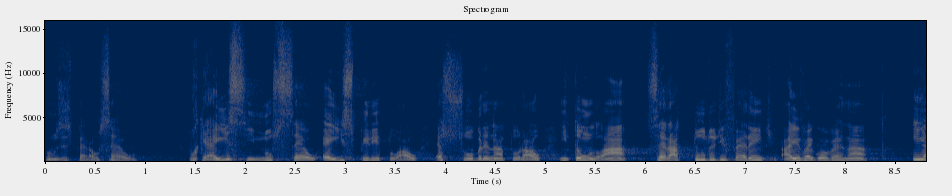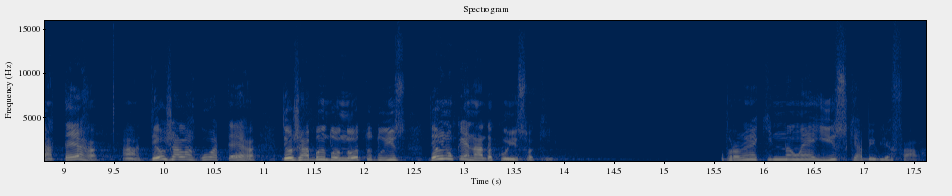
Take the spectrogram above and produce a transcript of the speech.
Vamos esperar o céu. Porque aí sim, no céu é espiritual, é sobrenatural. Então lá será tudo diferente. Aí vai governar. E a terra? Ah, Deus já largou a terra. Deus já abandonou tudo isso. Deus não quer nada com isso aqui. O problema é que não é isso que a Bíblia fala.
